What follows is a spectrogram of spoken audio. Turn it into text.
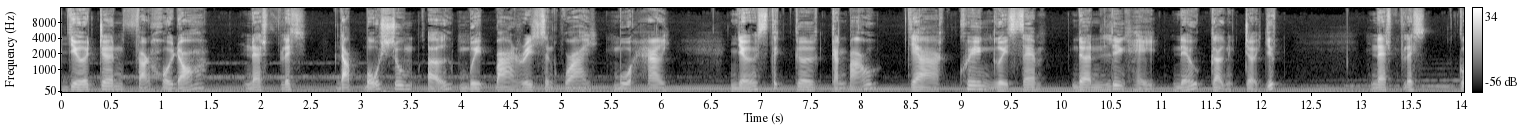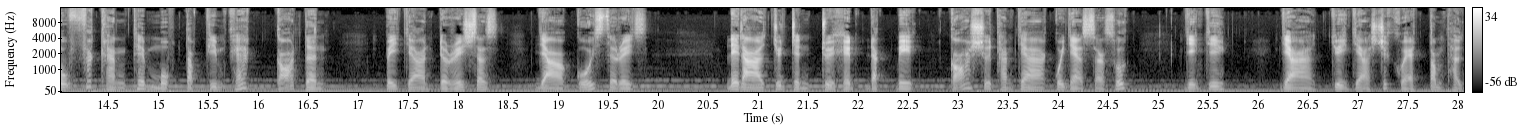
Dựa trên phản hồi đó, Netflix đã bổ sung ở 13 Reason Why mùa 2 những sticker cảnh báo và khuyên người xem nên liên hệ nếu cần trợ giúp. Netflix cũng phát hành thêm một tập phim khác có tên Beyond the Reasons vào cuối series. Đây là chương trình truyền hình đặc biệt có sự tham gia của nhà sản xuất, diễn viên và chuyên gia sức khỏe tâm thần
